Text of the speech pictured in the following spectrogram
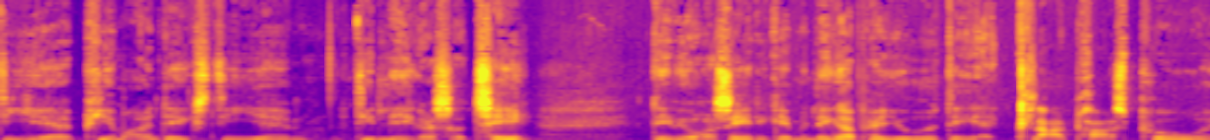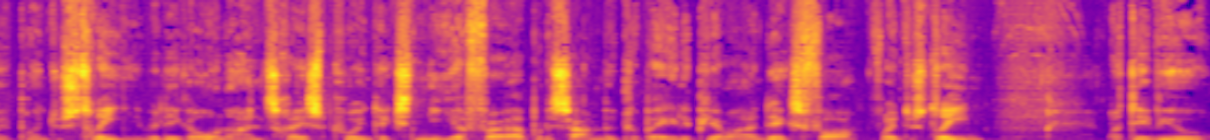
de her PMI-indeks, de, øh, de lægger sig til. Det vi jo har set igennem en længere periode, det er klart pres på, øh, på industrien. Vi ligger under 50 på indeks 49 på det samlede globale PMI-indeks for, for industrien. Og det vi jo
